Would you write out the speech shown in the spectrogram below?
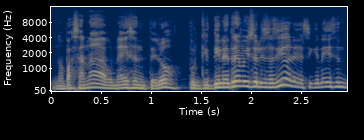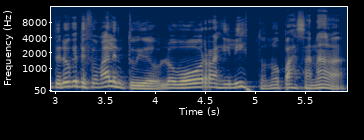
no pasa nada, nadie se enteró, porque tiene tres visualizaciones, así que nadie se enteró que te fue mal en tu video. Lo borras y listo, no pasa nada.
